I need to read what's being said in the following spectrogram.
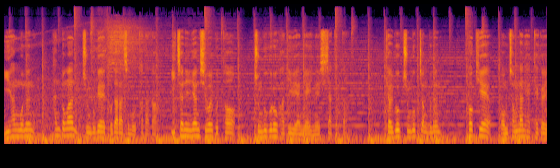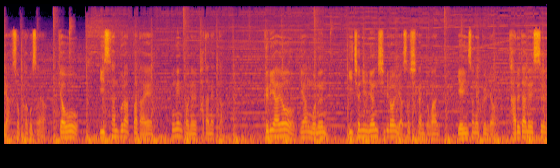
이 항모는 한동안 중국에 도달하지 못하다가 2001년 10월부터 중국으로 가기 위한 예인을 시작했다. 결국 중국 정부는 터키에 엄청난 혜택을 약속하고서야 겨우 이스탄불 앞바다에 통행권을 받아냈다. 그리하여 이 항모는 2001년 11월 6시간 동안 예인선에 끌려 다르다네스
